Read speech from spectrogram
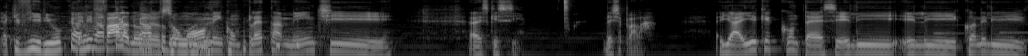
É que viril, cara. Ele fala no Eu sou um mundo. homem completamente. Ah, esqueci. Deixa pra lá. E aí o que que acontece? Ele. ele quando ele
